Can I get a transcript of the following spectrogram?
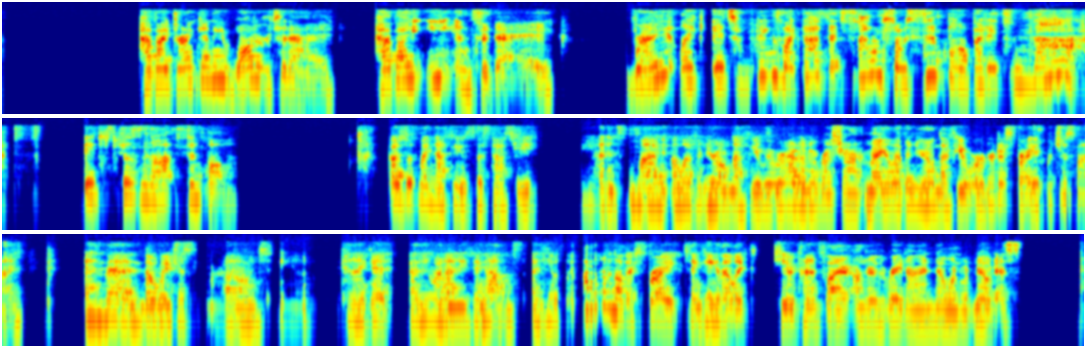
Have I drank any water today? Have I eaten today? Right? Like it's things like that that sound so simple, but it's not. It's just not simple. I was with my nephews this past week and my 11 year old nephew, we were out at a restaurant. My 11 year old nephew ordered a Sprite, which is fine. And then the waitress came around and, can I get anyone anything else? And he was like, I'll have another Sprite, thinking that like he would kind of fly under the radar and no one would notice.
